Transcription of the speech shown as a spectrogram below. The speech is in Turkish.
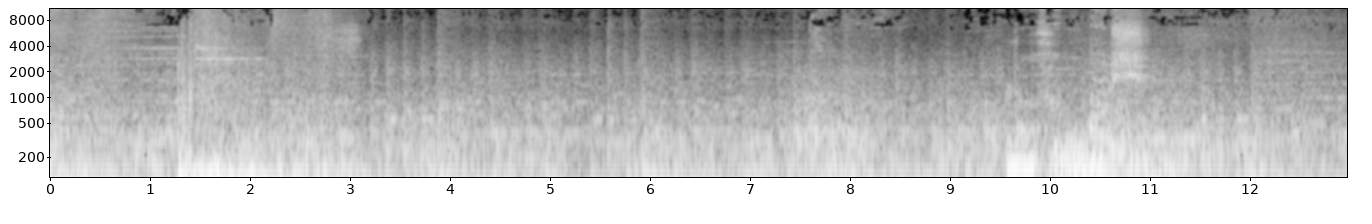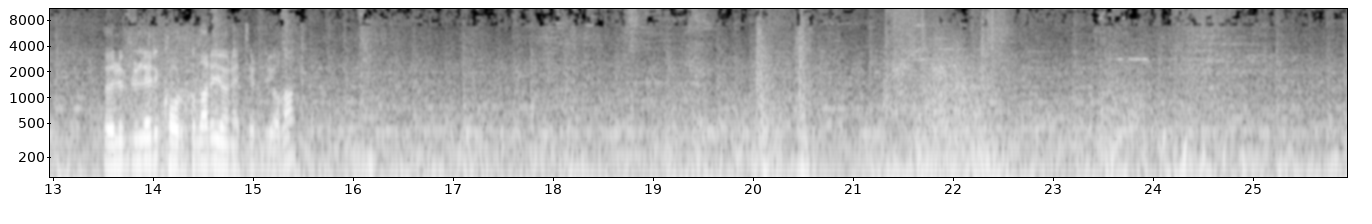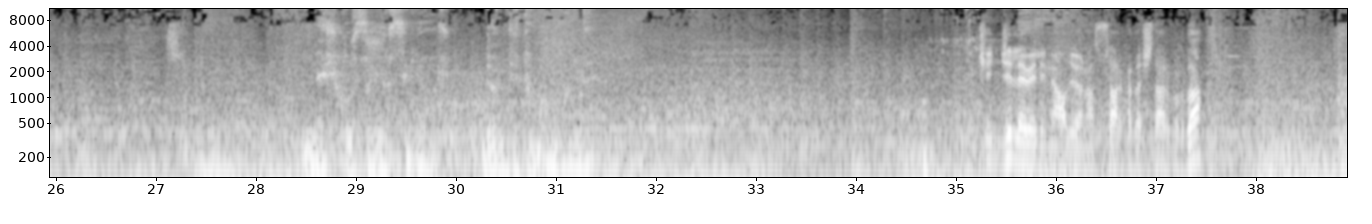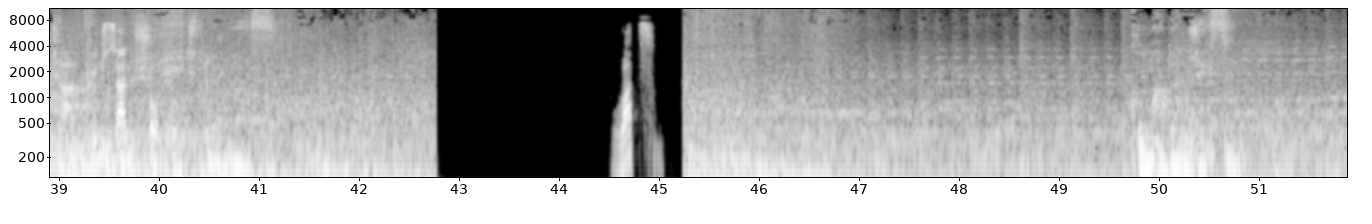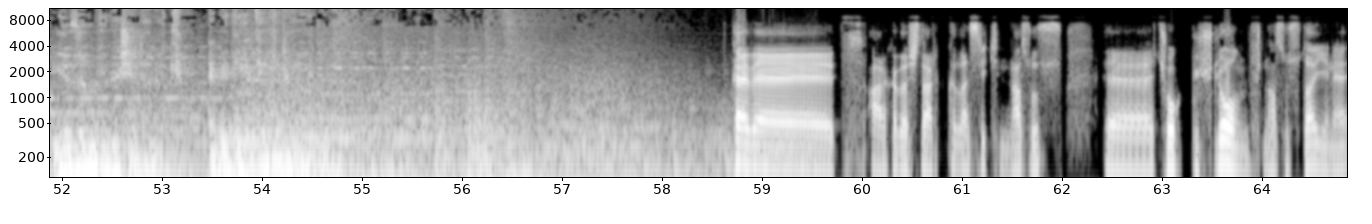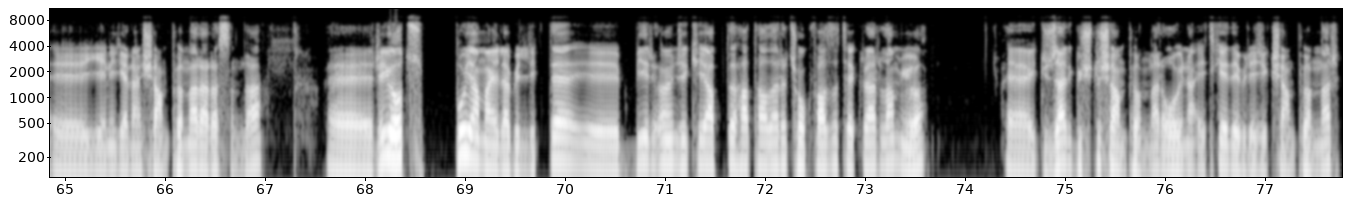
Ruhum boş. Ölümlüleri korkuları yönetir diyor lan. İkinci levelini alıyor Nasus arkadaşlar burada. Yükselmiş oluyor. What? Kuma döneceksin. Yüzün güneşe dönük. Ebediyete giriyor. Evet arkadaşlar klasik Nasus Ee, çok güçlü olmuş Nasus'ta yine e, yeni gelen şampiyonlar arasında. Ee, Riot bu yamayla birlikte e, bir önceki yaptığı hataları çok fazla tekrarlamıyor. Ee, güzel güçlü şampiyonlar, oyuna etki edebilecek şampiyonlar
